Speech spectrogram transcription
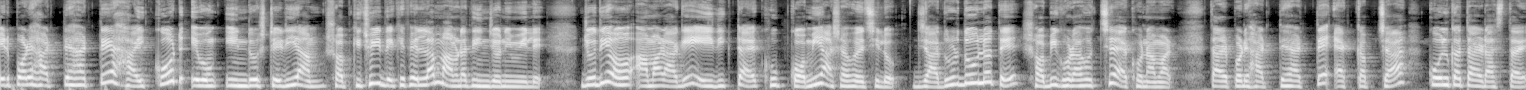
এরপরে হাঁটতে হাঁটতে হাইকোর্ট এবং ইন্ডোর স্টেডিয়াম সব কিছুই দেখে ফেললাম আমরা তিনজনই মিলে। যদিও আমার আগে এই দিকটায় খুব কমই আসা হয়েছিল। জাদুর দৌলতে সবই ঘোরা হচ্ছে এখন আমার। তারপরে হাঁটতে হাঁটতে এক কাপ চা কলকাতার রাস্তায়।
